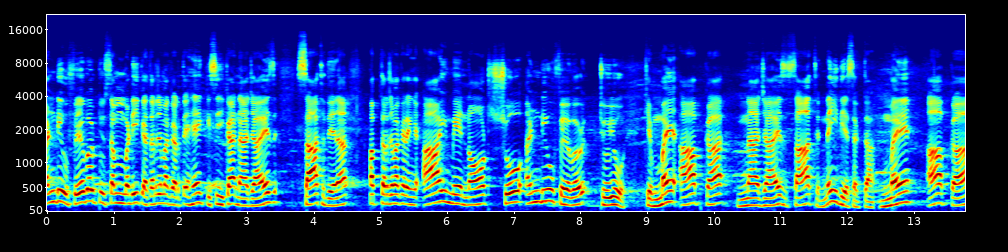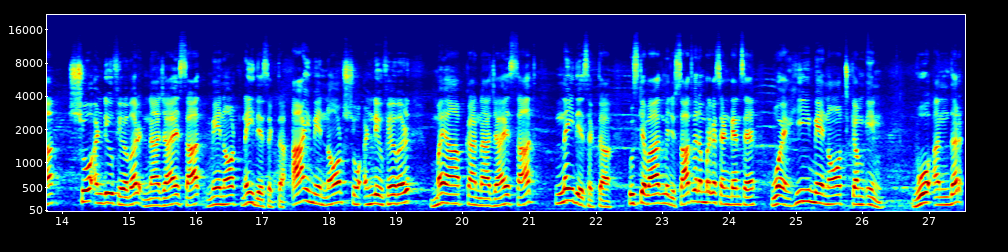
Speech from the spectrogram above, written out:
undue favour to somebody का तर्जमा करते हैं, किसी का नाजायज़ साथ देना। अब तर्जमा करेंगे I may not show undue favour to you कि मैं आपका नाजायज़ साथ नहीं दे सकता। मैं आपका शो अनड्यू फेवर नाजायज़ साथ मे नॉट नहीं दे सकता। I may not show undue favour मैं आपका नाजायज़ साथ नहीं दे सकता। उसके बाद में जो सातवें नंबर का सेंटेंस है वो है ही मे नॉट कम इन वो अंदर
